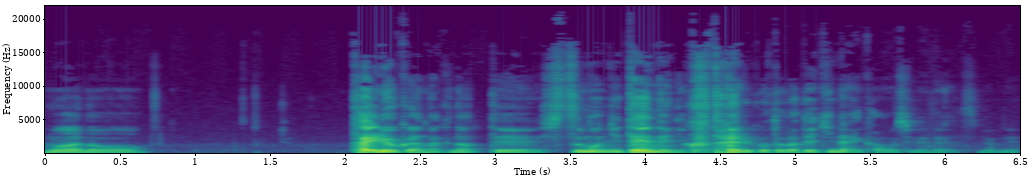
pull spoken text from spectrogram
もうあの体力がなくなって質問に丁寧に答えることができないかもしれないですよね。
